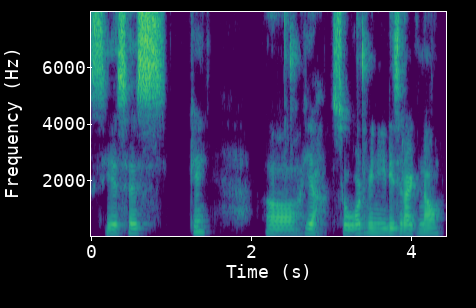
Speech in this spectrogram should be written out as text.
css okay? Uh yeah so what we need is right now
